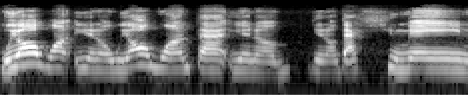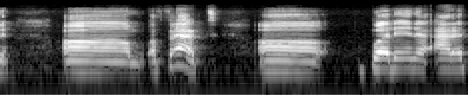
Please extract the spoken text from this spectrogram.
we all want you know we all want that you know you know that humane um, effect. Uh, but in a, at a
